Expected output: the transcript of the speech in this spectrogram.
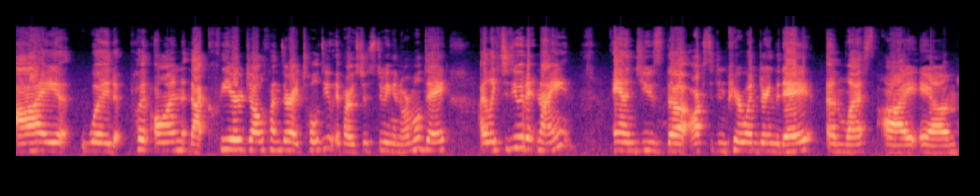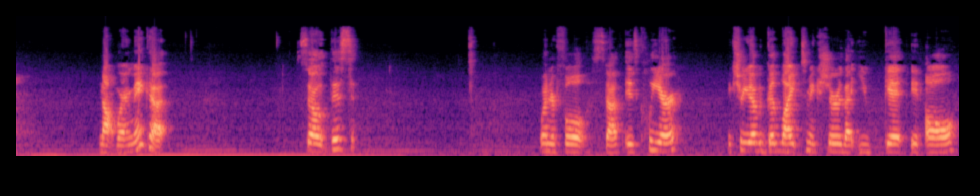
I would put on that clear gel cleanser I told you if I was just doing a normal day. I like to do it at night and use the Oxygen Pure one during the day unless I am not wearing makeup. So this wonderful stuff is clear. Make sure you have a good light to make sure that you get it all.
